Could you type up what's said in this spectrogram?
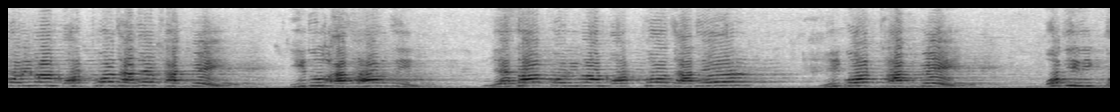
পরিমাণ, অর্থ যাদের থাকবে আজহার দিন পরিমাণ, অর্থ যাদের নিকট থাকবে অতিরিক্ত,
